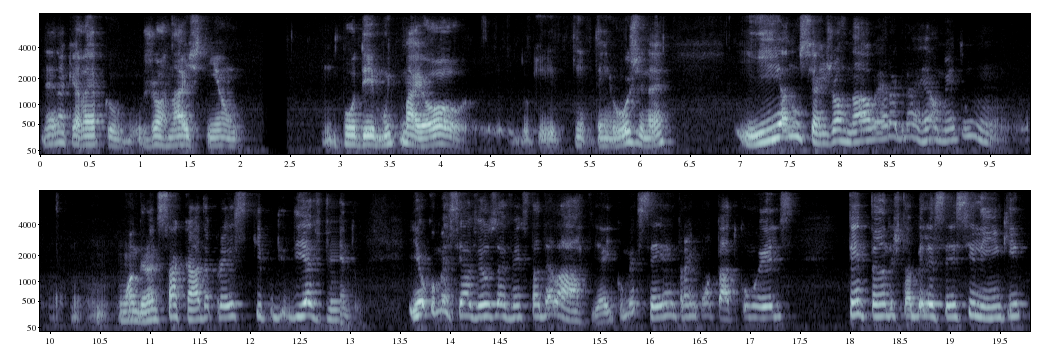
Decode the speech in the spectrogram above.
Né? Naquela época, os jornais tinham um poder muito maior do que tem hoje, né? E anunciar em jornal era realmente um, uma grande sacada para esse tipo de, de, evento. E eu comecei a ver os eventos da Delarte, e aí comecei a entrar em contato com eles, tentando estabelecer esse link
